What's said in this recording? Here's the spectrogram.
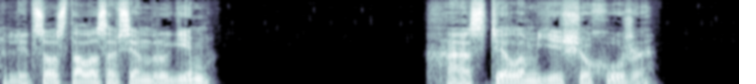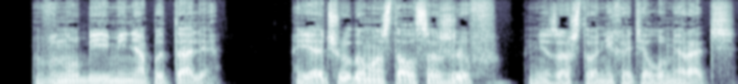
Лицо стало совсем другим, а с телом еще хуже. В Нубии меня пытали. Я чудом остался жив, ни за что не хотел умирать.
